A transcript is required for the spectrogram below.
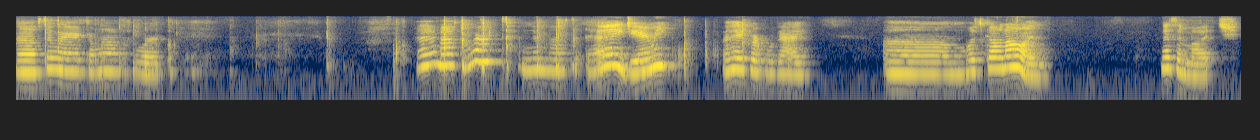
Off to work. I'm off to work. I'm off to work. I'm off to. Hey, Jeremy. Oh, hey, purple guy. Um, what's going on? Nothing much.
